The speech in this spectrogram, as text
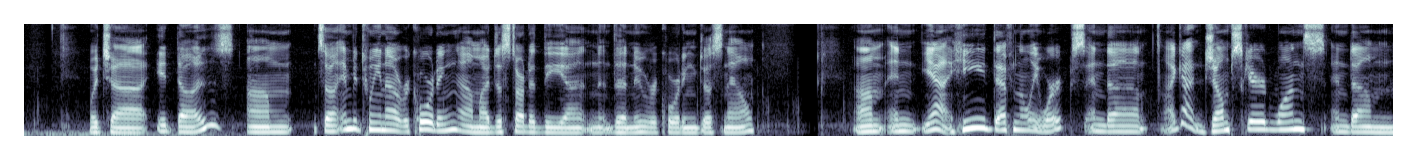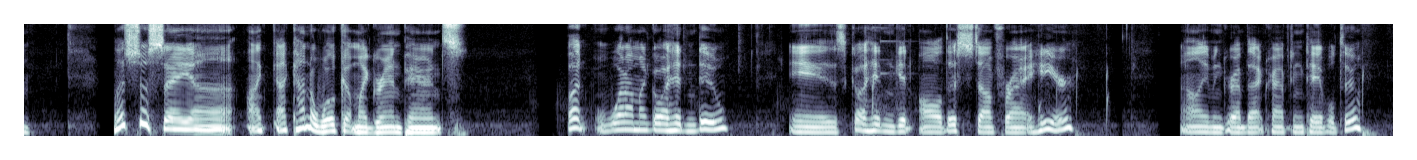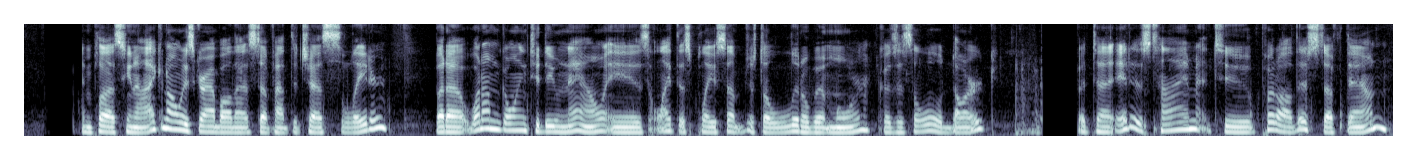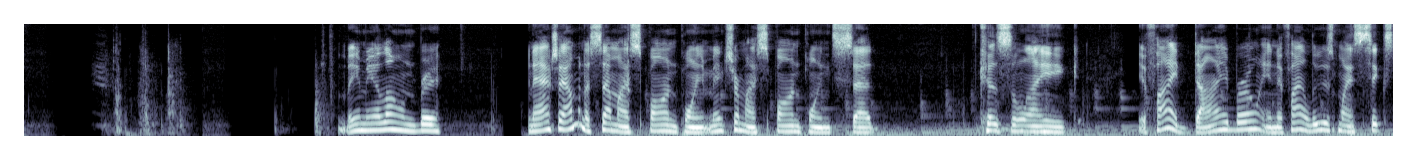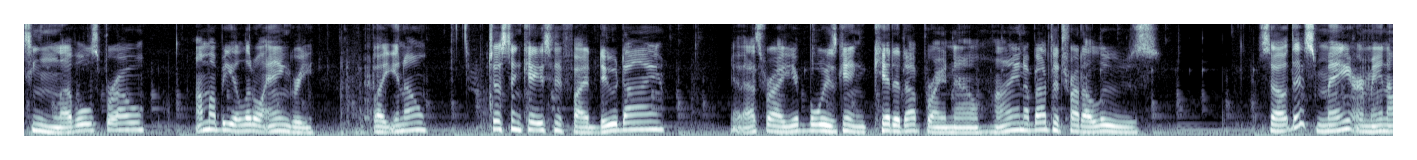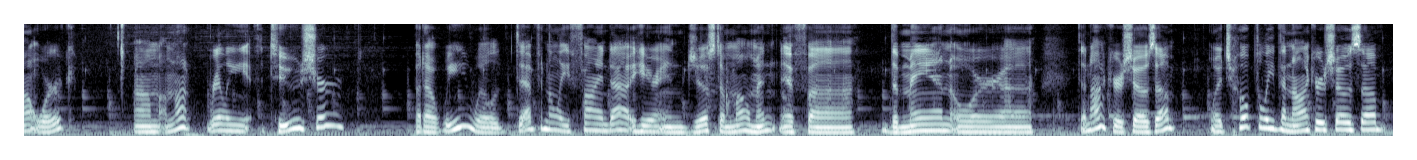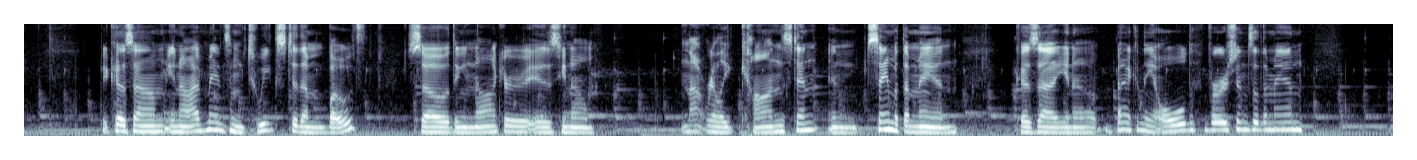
which uh, it does. Um, so in between uh, recording, um, I just started the, uh, the new recording just now. Um, and yeah, he definitely works. And uh, I got jump scared once, and um, let's just say uh, I, I kind of woke up my grandparents. But what I'm gonna go ahead and do is go ahead and get all this stuff right here. I'll even grab that crafting table too. And plus, you know, I can always grab all that stuff out the chests later. But uh, what I'm going to do now is light this place up just a little bit more because it's a little dark. But uh, it is time to put all this stuff down. Leave me alone, bruh. And actually, I'm going to set my spawn point. Make sure my spawn point's set. Because, like, if I die, bro, and if I lose my 16 levels, bro, I'm going to be a little angry. But, you know, just in case if I do die, yeah, that's right, your boy's getting kitted up right now. I ain't about to try to lose. So this may or may not work. Um, I'm not really too sure, but uh, we will definitely find out here in just a moment if uh, the man or uh, the knocker shows up, which hopefully the knocker shows up because, um, you know, I've made some tweaks to them both. So the knocker is, you know, not really constant, and same with the man. Because, uh, you know, back in the old versions of the man,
